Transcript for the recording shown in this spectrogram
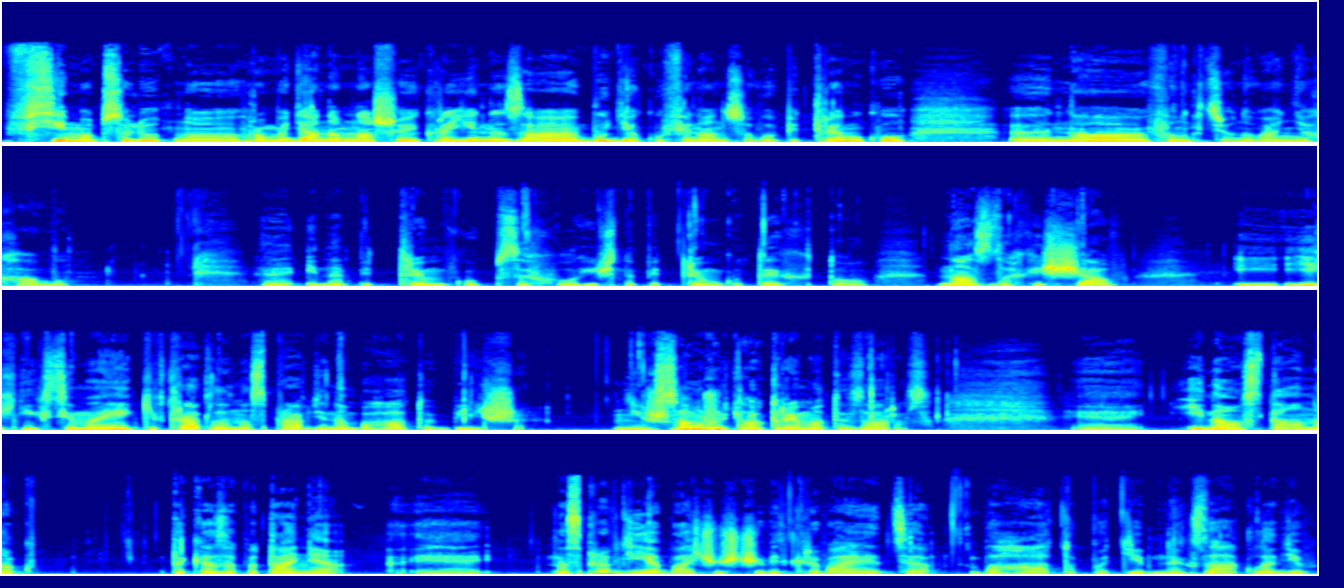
всім абсолютно громадянам нашої країни за будь-яку фінансову підтримку на функціонування хабу. Е, І на підтримку, психологічну підтримку тих, хто нас захищав, і їхніх сімей, які втратили насправді набагато більше, ніж Саме можуть так. отримати зараз. Е, І наостанок таке запитання. Насправді я бачу, що відкривається багато подібних закладів.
